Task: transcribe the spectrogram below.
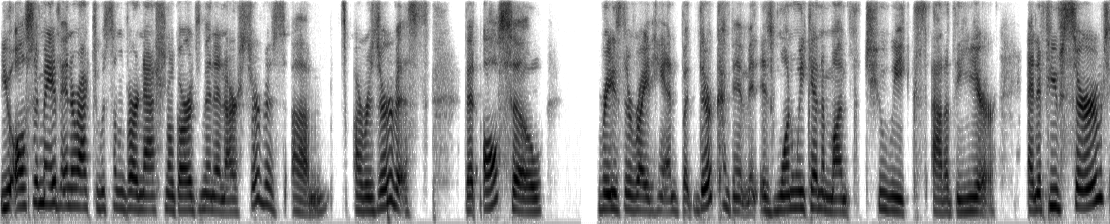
you also may have interacted with some of our National Guardsmen and our service, um, our reservists that also raise their right hand, but their commitment is one weekend a month, two weeks out of the year. And if you've served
